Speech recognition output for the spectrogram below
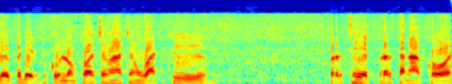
โดยพระเดชพระคุณหลวงพ่อเจ้าคณะจังหวัดคือ ประเทศรัตนากร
